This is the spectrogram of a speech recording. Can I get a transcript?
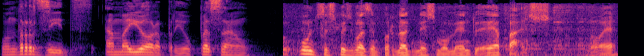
onde reside a maior preocupação. Um dos aspectos mais importantes neste momento é a paz, não é?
